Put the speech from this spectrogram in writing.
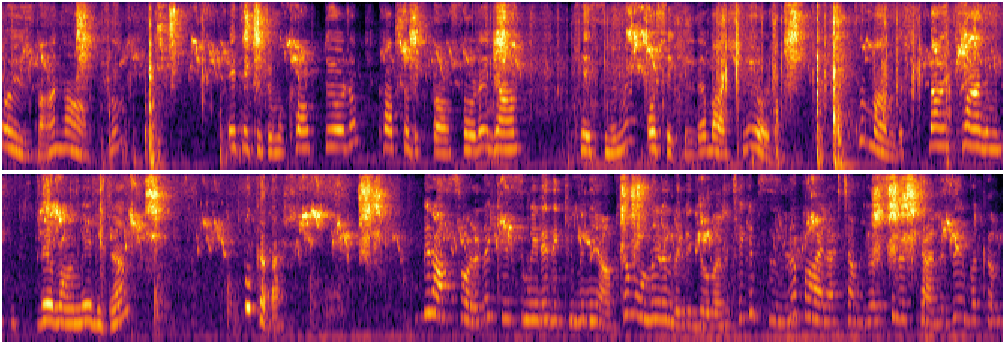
O yüzden ne yaptım? Etek ucumu katlıyorum. Katladıktan sonra yan kesimimi o şekilde başlıyorum. Tamamdır. Ben kendim devam edeceğim. Bu kadar. Biraz sonra da kesimiyle dikimini yapacağım. Onların da videolarını çekip sizinle paylaşacağım. Görüşürüz. Kendinize iyi bakın.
